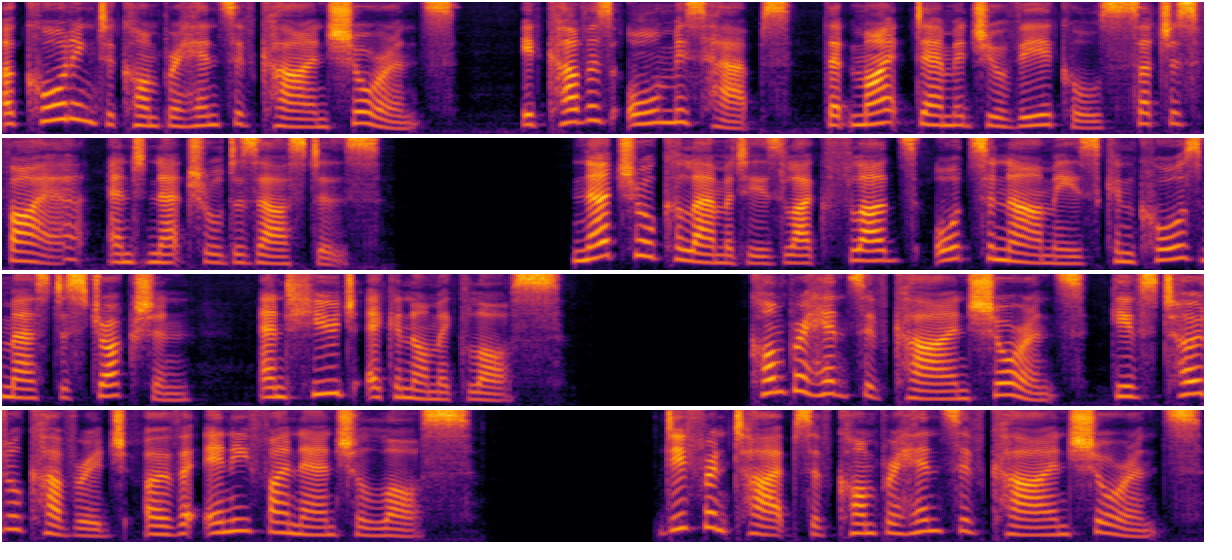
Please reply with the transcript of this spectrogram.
According to comprehensive car insurance, it covers all mishaps that might damage your vehicles, such as fire and natural disasters. Natural calamities like floods or tsunamis can cause mass destruction and huge economic loss. Comprehensive car insurance gives total coverage over any financial loss. Different types of comprehensive car insurance.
